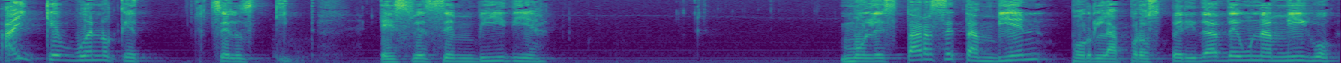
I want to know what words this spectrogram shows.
Ay, qué bueno que se los quita. Eso es envidia. Molestarse también por la prosperidad de un amigo.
